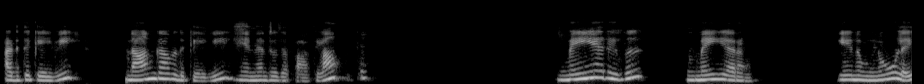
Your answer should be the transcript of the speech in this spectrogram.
அடுத்த கேள்வி நான்காவது கேள்வி என்னன்றதை பார்க்கலாம். மெய்யறிவு மெய்யறம் எனும் நூலை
